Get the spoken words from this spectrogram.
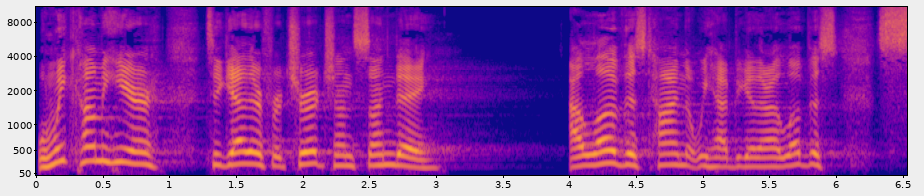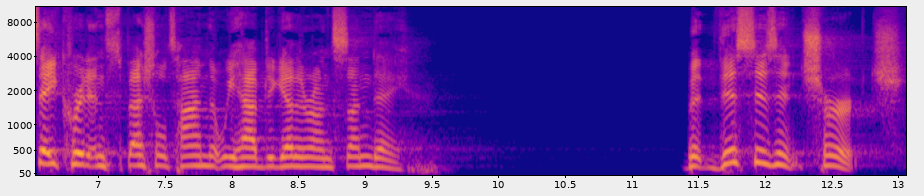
When we come here together for church on Sunday, I love this time that we have together. I love this sacred and special time that we have together on Sunday. But this isn't church.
